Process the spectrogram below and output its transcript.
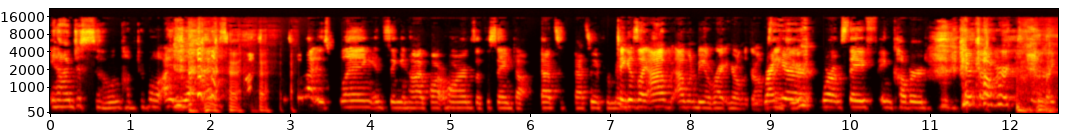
And I'm just so uncomfortable. I love that is playing and singing high part harms at the same time. That's that's it for me. Tinka's like, I, I want to be right here on the drums. right Thank here you. where I'm safe and covered. covered. like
